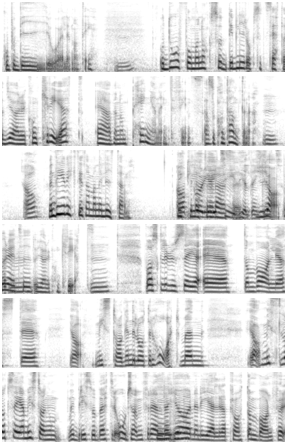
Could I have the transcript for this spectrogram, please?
gå på bio eller någonting. Mm. Och då får man också, det blir också ett sätt att göra det konkret, även om pengarna inte finns. Alltså kontanterna. Mm. Ja. Men det är viktigt när man är liten. Ja, börja i tid helt enkelt. Ja, börja i Mm. tid och gör det konkret. Mm. Vad skulle du säga är de vanligaste ja, misstagen? Det låter hårt, men ja, miss, låt säga misstagen med brist på bättre ord som föräldrar Mm, gör när det gäller att prata om barn. För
